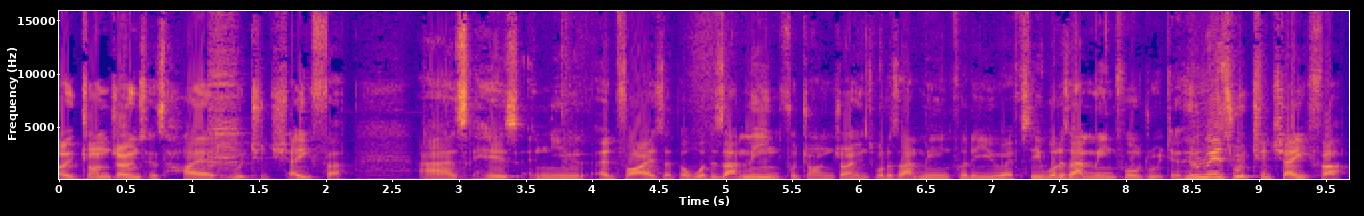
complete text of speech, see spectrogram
Uh, so Jon Jones has hired Richard Schaefer as his new advisor. But what does that mean for Jon Jones? What does that mean for the UFC? What does that mean for Richard? Who is Richard Schaefer?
